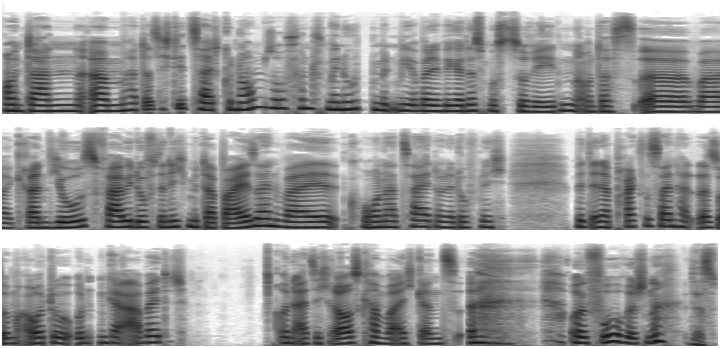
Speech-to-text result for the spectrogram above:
Und dann ähm, hat er sich die Zeit genommen, so fünf Minuten mit mir über den Veganismus zu reden. Und das äh, war grandios. Fabi durfte nicht mit dabei sein, weil Corona-Zeit und er durfte nicht mit in der Praxis sein, hat also im Auto unten gearbeitet. Und als ich rauskam, war ich ganz äh, euphorisch, ne? Das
